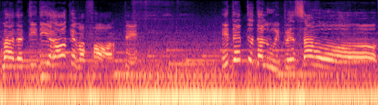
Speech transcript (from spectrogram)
guarda ti dirò che va forte. E detto da lui pensavo,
